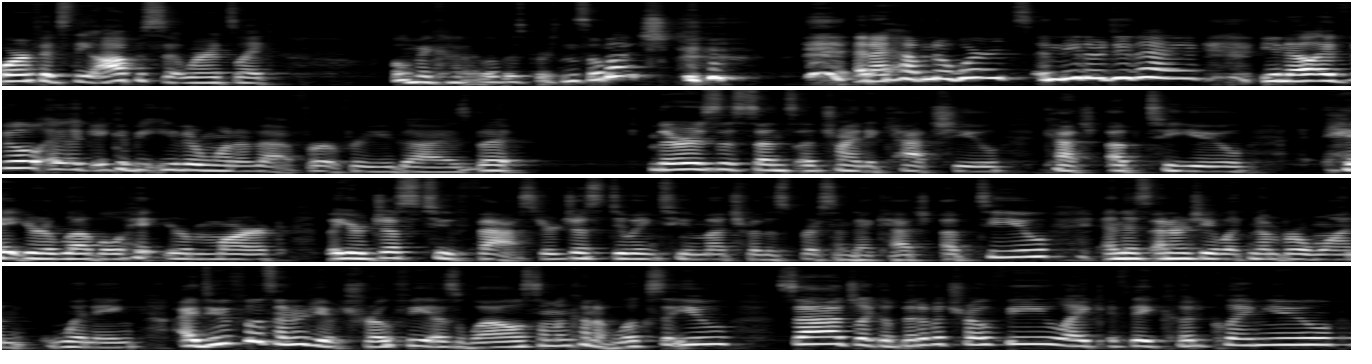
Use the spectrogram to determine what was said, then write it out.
Or if it's the opposite where it's like, oh my God, I love this person so much. and I have no words and neither do they. You know, I feel like it could be either one of that for, for you guys. But there is a sense of trying to catch you, catch up to you, hit your level, hit your mark, but you're just too fast. You're just doing too much for this person to catch up to you. And this energy of like number one, winning. I do feel this energy of trophy as well. Someone kind of looks at you, Sag, like a bit of a trophy. Like if they could claim you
